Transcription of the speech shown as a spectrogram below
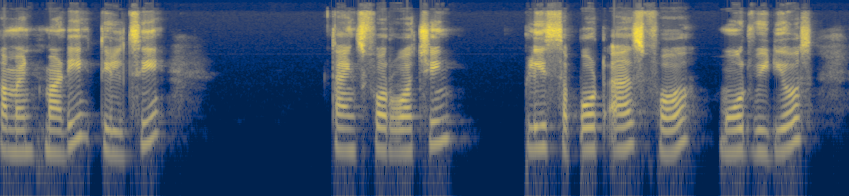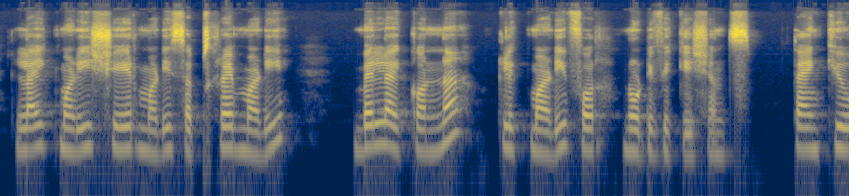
ಕಮೆಂಟ್ ಮಾಡಿ, ತಿಳಿಸಿ. Thanks for watching. Please support us for more videos. Like ಮಾಡಿ, ಶೇರ್ ಮಾಡಿ, ಸಬ್ಸ್ಕ್ರೈಬ್ ಮಾಡಿ. ಬೆಲ್ ಐಕಾನ್ನ ಕ್ಲಿಕ್ ಮಾಡಿ ಫಾರ್ ನೋಟಿಫಿಕೇಷನ್ಸ್. Thank you.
